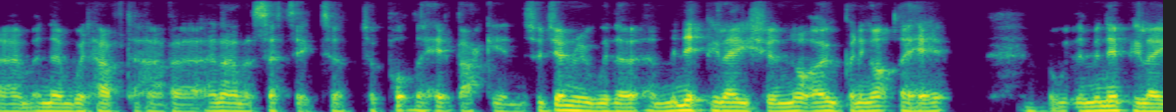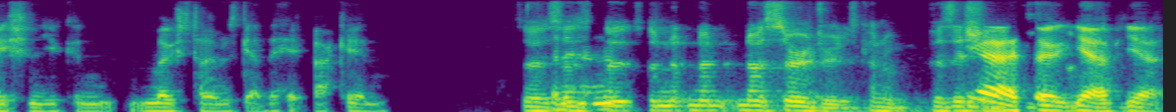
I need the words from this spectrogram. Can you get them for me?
um, and then we'd have to have a, an anaesthetic to to put the hip back in. So generally, with a, a manipulation, not opening up the hip, but with the manipulation, you can most times get the hip back in. So, so, And- so, so no, no, surgery, just kind of position. Yeah, so yeah, yeah,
